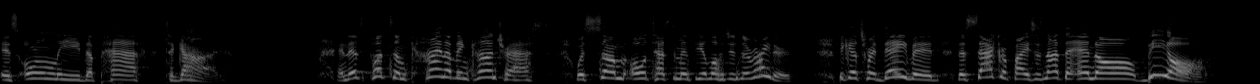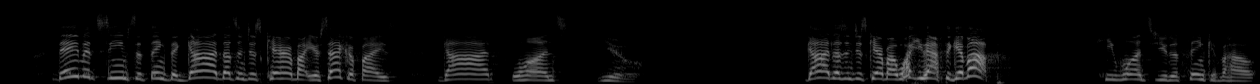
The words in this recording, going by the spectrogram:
is only the path to God. And this puts him kind of in contrast with some Old Testament theologians and writers. Because for David, the sacrifice is not the end all be all. David seems to think that God doesn't just care about your sacrifice, God wants you. God doesn't just care about what you have to give up, He wants you to think about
